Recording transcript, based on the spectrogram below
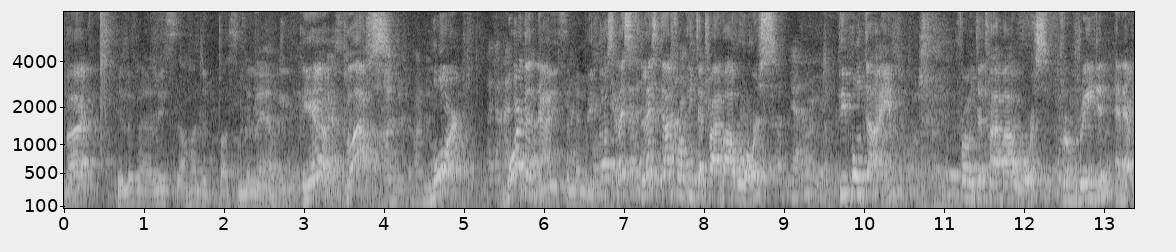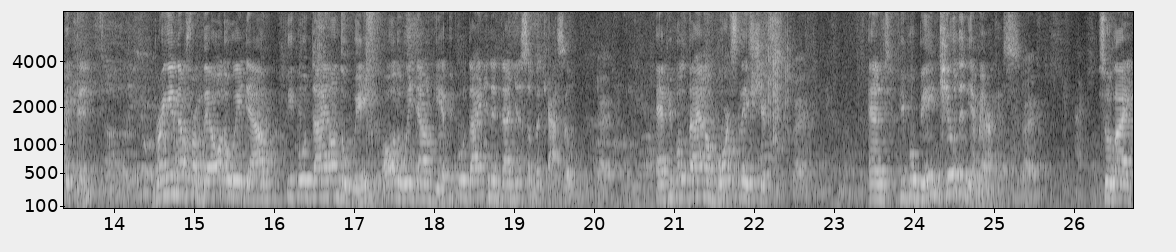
But You're looking at at least 100 plus million. yeah, plus more, more than At least a that. minimum. Because let's let's start from intertribal wars, people dying from intertribal wars, from raiding and everything, bringing them from there all the way down. People dying on the way, all the way down here. People dying in the dungeons of the castle, Right, and people dying on board slave ships, right, and people being killed in the Americas. right. So like,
